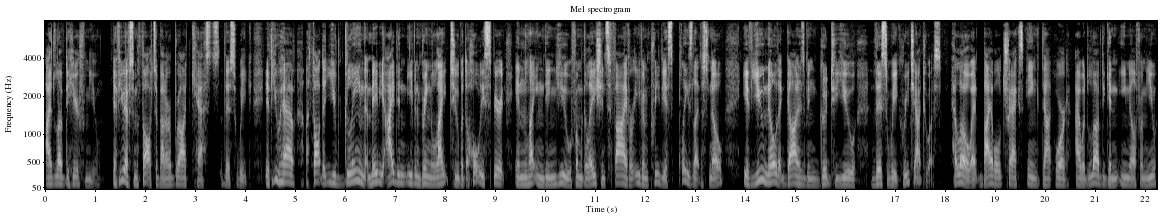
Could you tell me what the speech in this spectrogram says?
I'd love to hear from you. If you have some thoughts about our broadcasts this week, if you have a thought that you've gleaned that maybe I didn't even bring light to, but the Holy Spirit enlightened in you from Galatians 5 or even previous, please let us know. If you know that God has been good to you this week, reach out to us hello at BibleTractsInc.org. I would love to get an email from you.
